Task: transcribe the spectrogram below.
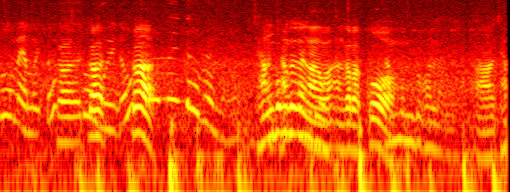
소매물도? 그러니까, 그러니까, 소물도? 그러니까 홈인더블 장봉도는 안, 안 가봤고 장범도 가려고. 아 장,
